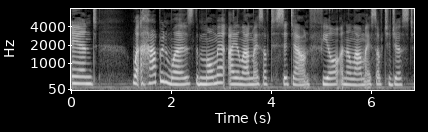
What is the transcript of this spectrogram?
And what happened was the moment I allowed myself to sit down, feel, and allow myself to just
